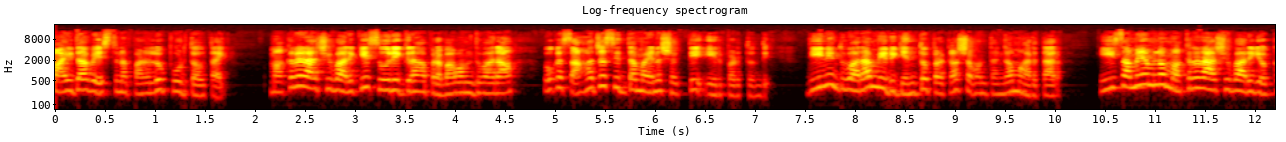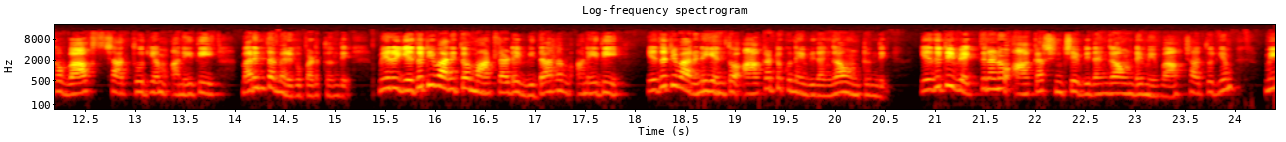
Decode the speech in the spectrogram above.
వాయిదా వేస్తున్న పనులు పూర్తవుతాయి. మకర రాశి వారికి సూర్యగ్రహ ప్రభావం ద్వారా ఒక సహజ సిద్ధమైన శక్తి ఏర్పడుతుంది. దీని ద్వారా మీరు ఎంతో ప్రకాశవంతంగా మారతారు. ఈ సమయంలో మకర రాశి వారి యొక్క వాక్ చాతుర్యం అనేది మరింత మెరుగుపడుతుంది. మీరు ఎదుటి వారితో మాట్లాడే విధానం అనేది ఎదుటి వారిని ఎంతో ఆకట్టుకునే విధంగా ఉంటుంది. ఎదుటి వ్యక్తులను ఆకర్షించే విధంగా ఉండే మీ వాక్ చాతుర్యం మీ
